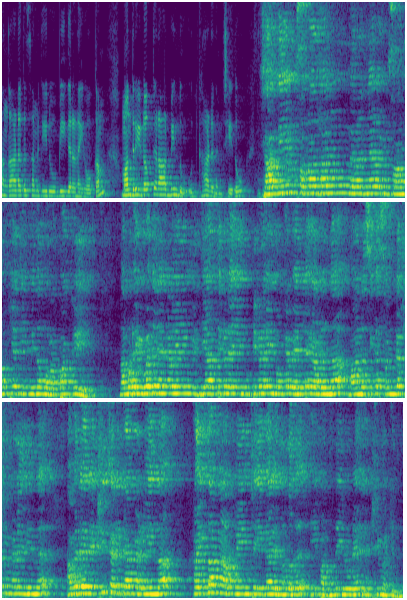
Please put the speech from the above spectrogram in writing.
സംഘാടക സമിതി രൂപീകരണ യോഗം മന്ത്രി ഡോക്ടർ ആർ. ബിന്ദു ഉദ്ഘാടനം ചെയ്തു. ശാന്തിയും സമാധാനവും നിറഞ്ഞ ഒരു സാമൂഹ്യ ജീവിതം ഉറപ്പാക്കുകയും നമ്മുടെ യുവജനങ്ങളെയും വിദ്യാർത്ഥികളെയും കുട്ടികളെയും ഒക്കെ വേട്ടയാടുന്ന മാനസിക സംഘർഷങ്ങളിൽ നിന്ന് അവരെ രക്ഷിച്ചെടുക്കാൻ കഴിയുന്ന കൈത്താങ്ങാവുകയും ചെയ്യുക എന്നുള്ളത് ഈ പദ്ധതിയിലൂടെ ലക്ഷ്യം വയ്ക്കുന്നു.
